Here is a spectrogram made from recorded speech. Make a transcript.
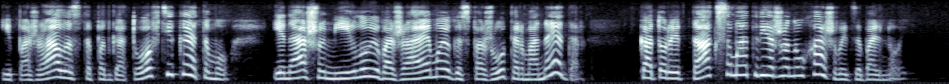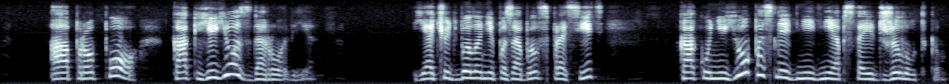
И, пожалуйста, подготовьте к этому и нашу милую уважаемую госпожу Перманедер, которая так самоотверженно ухаживает за больной. А пропо, как ее здоровье? Я чуть было не позабыл спросить, как у нее последние дни обстоит с желудком.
